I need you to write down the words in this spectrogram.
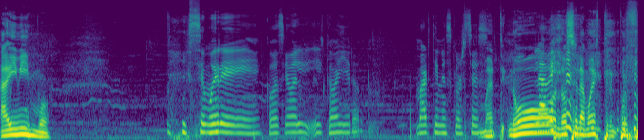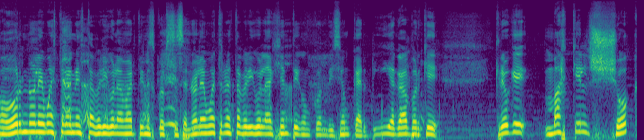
ahí mismo. Se muere. ¿Cómo se llama el, el caballero? Martin Scorsese. No, no se la muestren. Por favor, no le muestren esta película a Martin Scorsese. No le muestren esta película a gente con condición cardíaca porque creo que más que el shock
